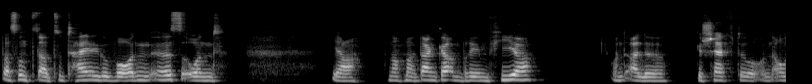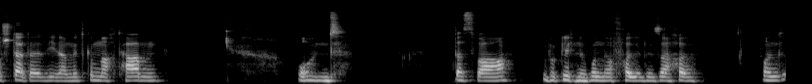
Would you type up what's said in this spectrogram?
was uns da zuteil geworden ist und ja, nochmal danke an Bremen 4 und alle Geschäfte und Ausstatter, die da mitgemacht haben. Und das war wirklich eine wundervolle Sache. Und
